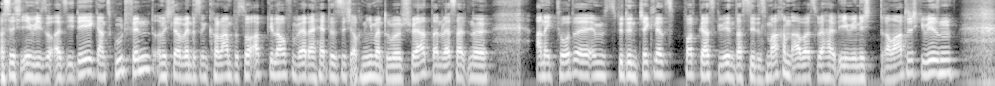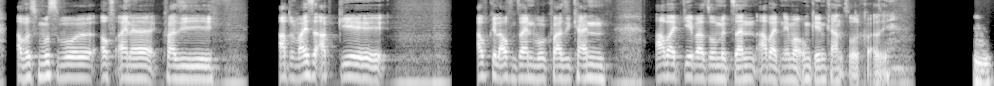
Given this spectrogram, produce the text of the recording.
was ich irgendwie so als Idee ganz gut finde. Und ich glaube, wenn das in Columbus so abgelaufen wäre, dann hätte sich auch niemand drüber beschwert. Dann wäre es halt eine Anekdote im Spit and Chicklets Podcast gewesen, dass sie das machen, aber es wäre halt irgendwie nicht dramatisch gewesen. Aber es muss wohl auf eine quasi Art und Weise abge abgelaufen sein, wo quasi kein Arbeitgeber so mit seinen Arbeitnehmern umgehen kann, so quasi. Mhm.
